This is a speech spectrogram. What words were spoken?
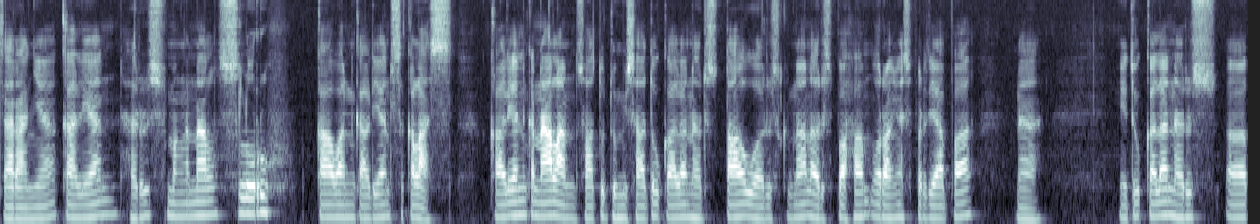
Caranya kalian harus mengenal seluruh kawan kalian sekelas. Kalian kenalan satu demi satu kalian harus tahu harus kenal harus paham orangnya seperti apa. Nah itu kalian harus uh,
